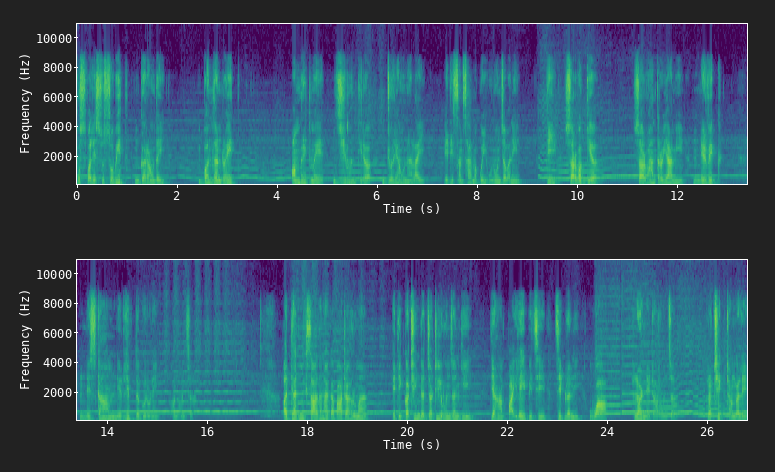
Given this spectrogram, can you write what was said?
पुष्पले सुशोभित गराउँदै बन्धनरहित अमृतमय जीवनतिर डोर्याउनलाई यदि संसारमा कोही हुनुहुन्छ भने ती सर्वज्ञ सर्वान्तरयामी निर्भिक निष्काम निर्लिप्त गुरु नै हुनुहुन्छ। आध्यात्मिक साधनाका बाटाहरूमा यति कठिन र जटिल हुन्छन् कि त्यहाँ पाइलै पछि चिप्लने वा लड्ने डर हुन्छ र ठिक ढङ्गले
